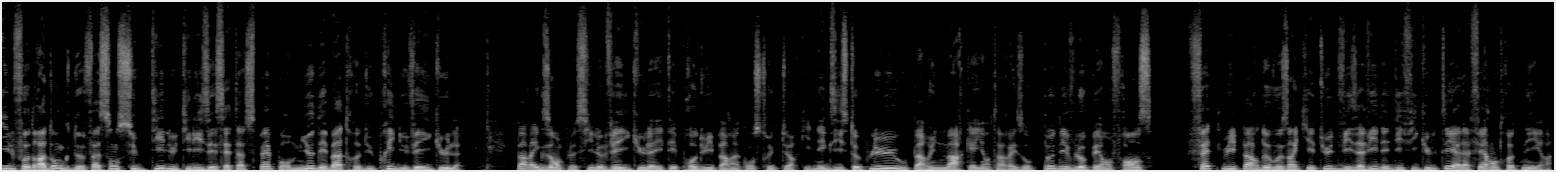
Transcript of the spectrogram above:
Il faudra donc de façon subtile utiliser cet aspect pour mieux débattre du prix du véhicule. Par exemple, si le véhicule a été produit par un constructeur qui n'existe plus ou par une marque ayant un réseau peu développé en France, faites-lui part de vos inquiétudes vis-à-vis des difficultés à la faire entretenir.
